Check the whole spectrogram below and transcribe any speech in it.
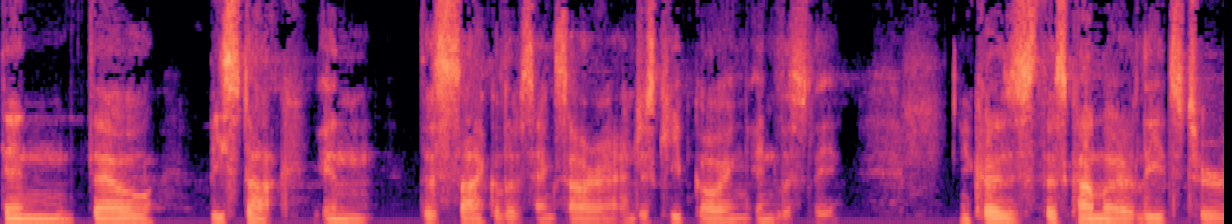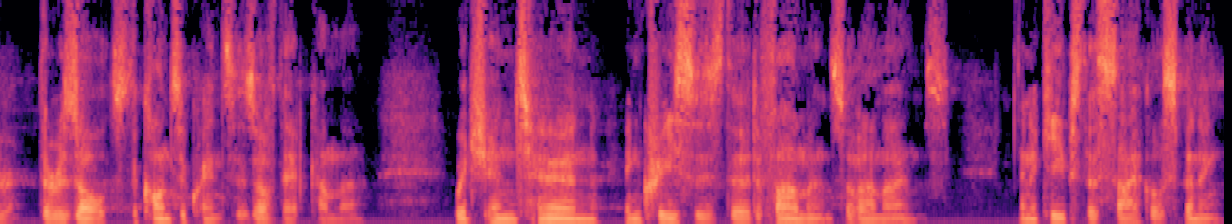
then they'll be stuck in this cycle of samsara and just keep going endlessly. Because this karma leads to the results, the consequences of that karma, which in turn increases the defilements of our minds, and it keeps the cycle spinning.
